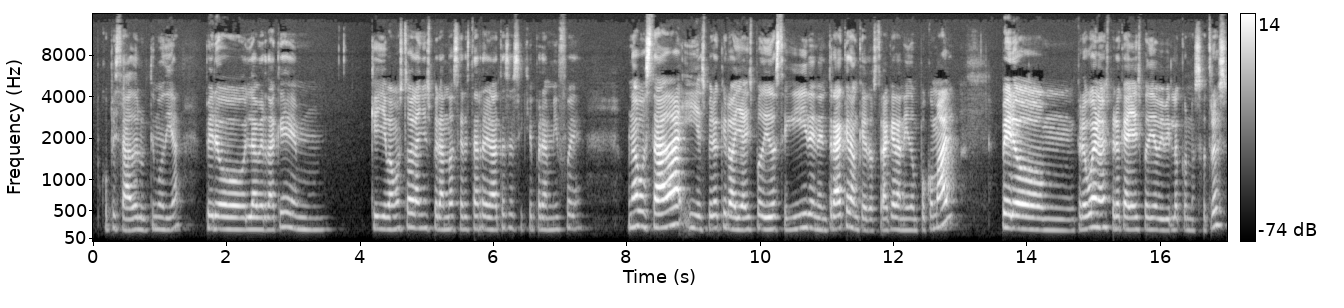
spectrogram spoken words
un poco pesado el último día, pero la verdad que, mm, que llevamos todo el año esperando hacer estas regatas, así que para mí fue, una gozada y espero que lo hayáis podido seguir en el tracker, aunque los trackers han ido un poco mal. Pero, mm, pero bueno, espero que hayáis podido vivirlo con nosotros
